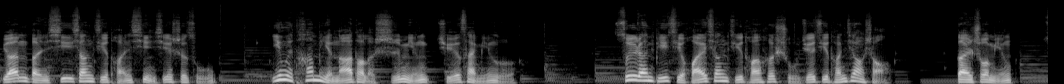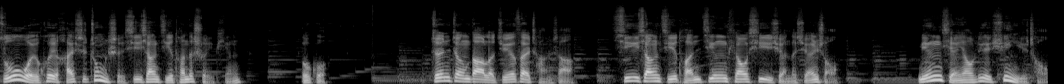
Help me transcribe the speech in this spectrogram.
原本西乡集团信心十足，因为他们也拿到了十名决赛名额。虽然比起怀乡集团和蜀爵集团较少，但说明组委会还是重视西乡集团的水平。不过，真正到了决赛场上，西乡集团精挑细选的选手，明显要略逊一筹。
